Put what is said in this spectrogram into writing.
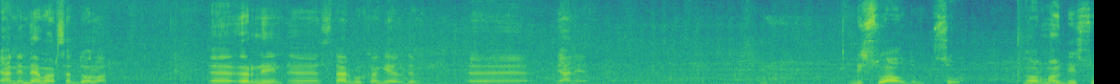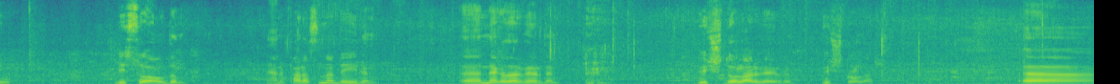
Yani ne varsa dolar. Eee, örneğin eee, Starbucks'a geldim. Eee, yani bir su aldım, su. Normal bir su. Bir su aldım. Yani parasında değilim. Eee, ne kadar verdim? 3 dolar verdim. 3 dolar. Ee,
